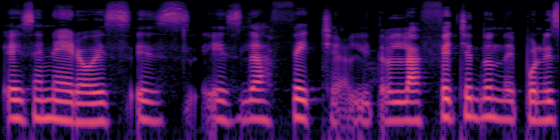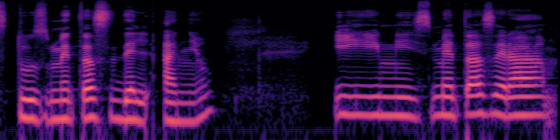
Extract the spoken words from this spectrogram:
es, enero, es, es, es, la fecha, literal, la fecha en donde pones tus metas del año. Y mis metas eran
